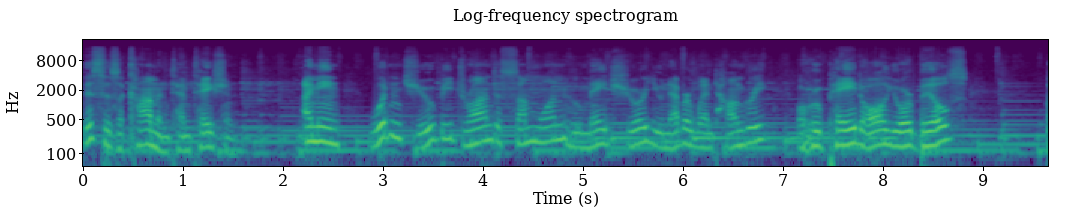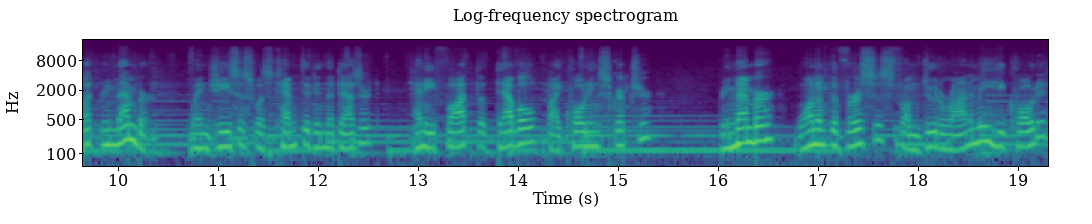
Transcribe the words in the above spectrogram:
This is a common temptation. I mean, wouldn't you be drawn to someone who made sure you never went hungry or who paid all your bills? But remember when Jesus was tempted in the desert and he fought the devil by quoting scripture? Remember one of the verses from Deuteronomy he quoted?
